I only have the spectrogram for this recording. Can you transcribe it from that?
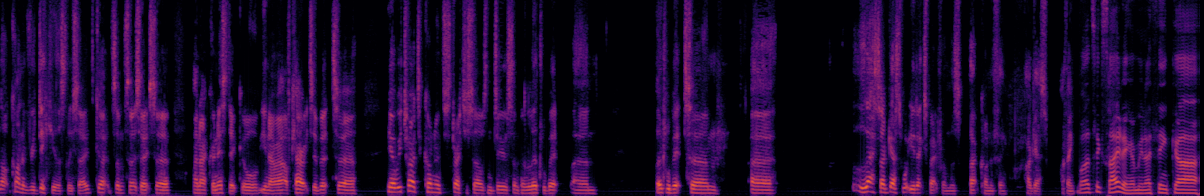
not kind of ridiculously so. So, so it's uh, anachronistic or you know out of character, but uh, yeah, we try to kind of stretch ourselves and do something a little bit, um, a little bit um, uh, less, I guess, what you'd expect from us. That kind of thing, I guess. I think. Well, it's exciting. I mean, I think. Uh,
